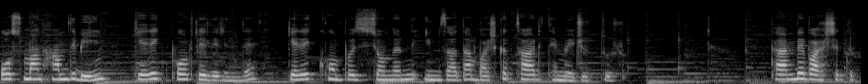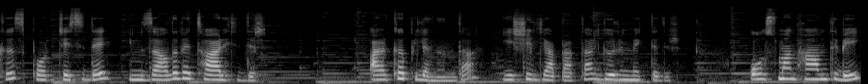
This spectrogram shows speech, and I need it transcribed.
Osman Hamdi Bey'in gerek portrelerinde gerek kompozisyonlarında imzadan başka tarih mevcuttur. Pembe başlıklı kız portresi de imzalı ve tarihlidir. Arka planında yeşil yapraklar görünmektedir. Osman Hamdi Bey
